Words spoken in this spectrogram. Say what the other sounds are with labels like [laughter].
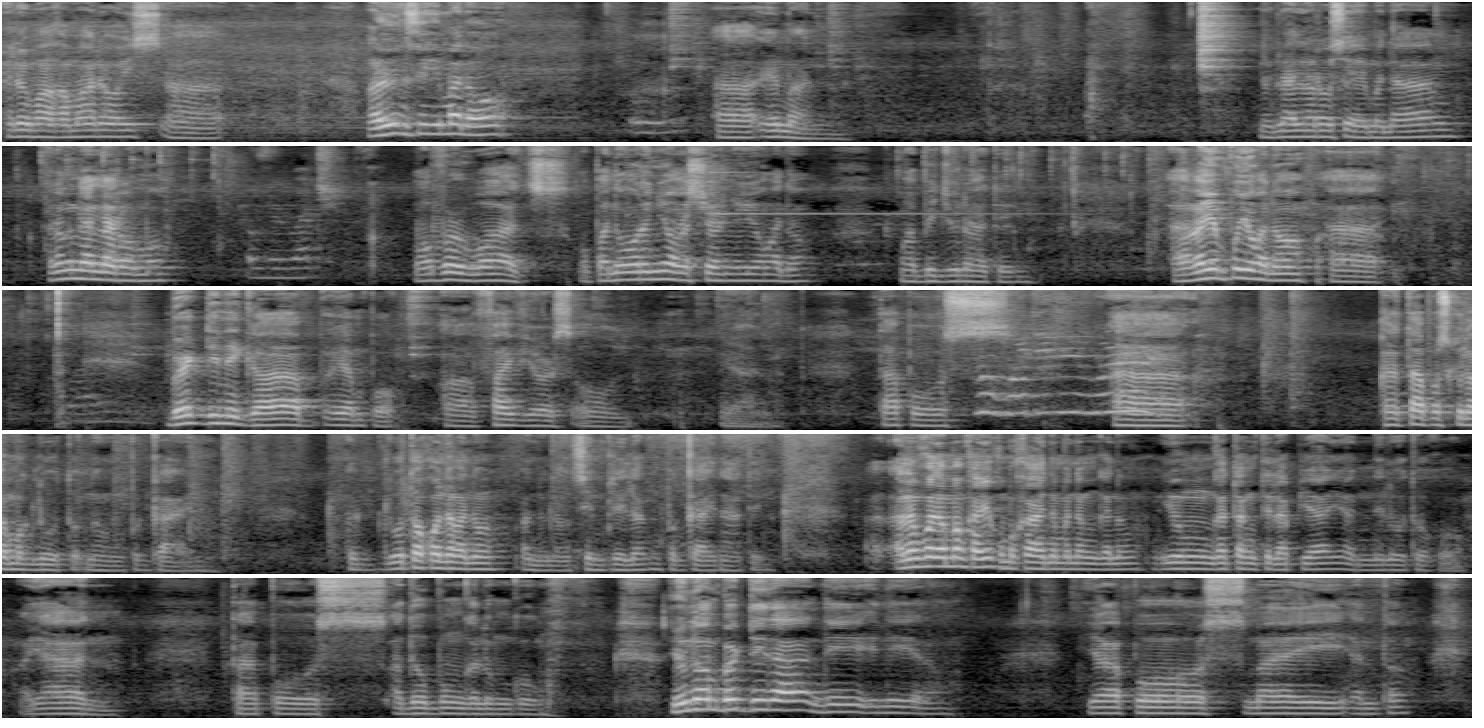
Hello mga kamanoys. Ah, ayun si Iman oh. Ah, Eman. Naglalaro si Eman ng... Anong nalaro mo? Overwatch. Overwatch. O panoorin nyo, share nyo yung ano, mga video natin. Ah, ngayon po yung ano, ah, birthday ni Gab. Ayan po, 5 years old. Ayan. Tapos, ah, katapos ko lang magluto ng pagkain. Pagluto ko lang ano, ano lang, simple lang pagkain natin. Alam ko naman kayo, kumakain naman ng gano, yung gatang tilapia, yan, niluto ko. Ayan. Tapos, adobong galunggong. Yun lang ang birthday na, hindi, hindi, ano. Tapos, may, ano to,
